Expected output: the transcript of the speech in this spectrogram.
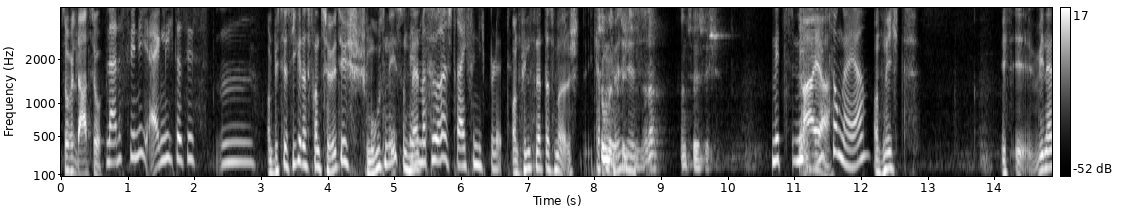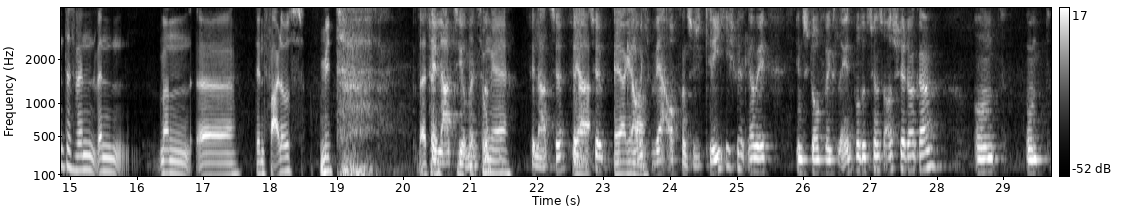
so viel dazu. Nein, das finde ich eigentlich, das ist, mh, Und bist du sicher, dass Französisch Schmusen ist und den nicht... Matura-Streich finde ich blöd. Und findest nicht, dass man... Ich glaube, Französisch ist... oder? Französisch. Mit, mit, Ah, ja. mit Zunge, ja? Und nicht... Ist, äh, wie nennt es, wenn, wenn man äh, den Phallus mit... Leute, Fellatio, mit? Zunge... Fellatio. Fellatio Ja, ja, ist, glaube genau. ich, wäre auch französisch. Griechisch wäre, glaube ich, ins Stoffwechselendproduktionsausscheidorgan. Und, und,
